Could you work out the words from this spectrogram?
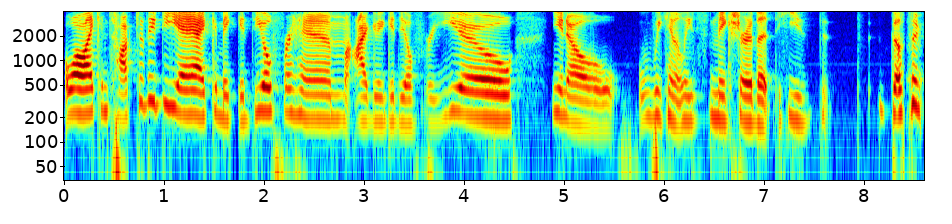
well, I can talk to the DA. I can make a deal for him. I can make a deal for you. You know, we can at least make sure that he d- doesn't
